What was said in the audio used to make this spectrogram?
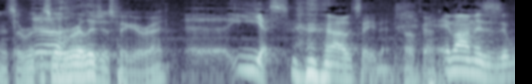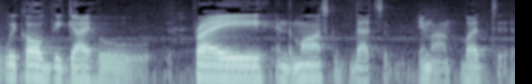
It's a, re- it's a religious figure, right? Uh, yes, I would say that. Okay. Imam is we call the guy who pray in the mosque. That's Imam, but uh,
